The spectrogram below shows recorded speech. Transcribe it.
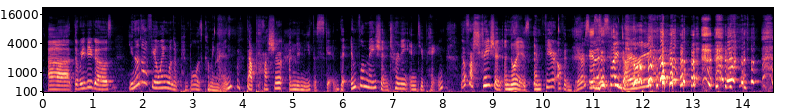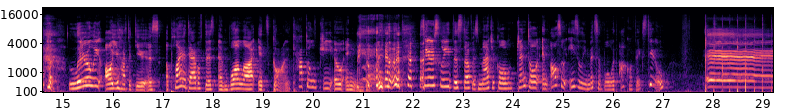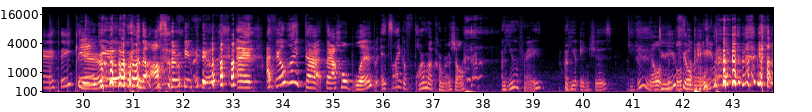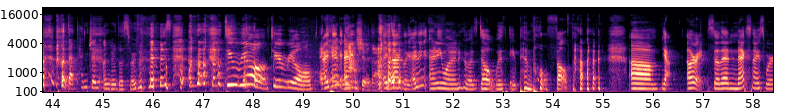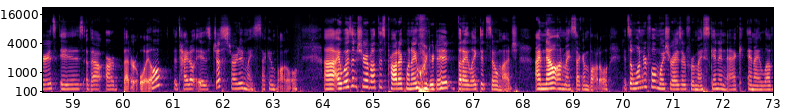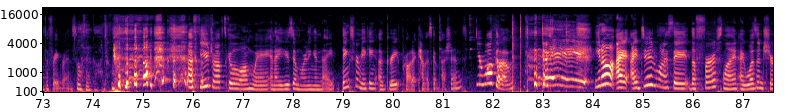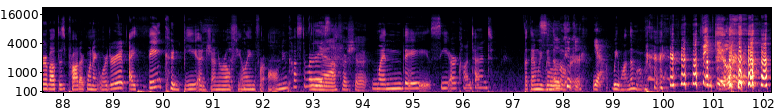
Uh, the review goes. You know that feeling when a pimple is coming in? that pressure underneath the skin, the inflammation turning into pain, the frustration, annoyance, and fear of embarrassment? Is this my diary? Literally, all you have to do is apply a dab of this, and voila, it's gone. Capital G O N E gone. Seriously, this stuff is magical, gentle, and also easily mixable with Aquafix too. Hey, thank you. Thank you for the awesome review. And I feel like that that whole blip, it's like a pharma commercial. Are you afraid? Are you anxious? Do you know Do you feel coming? pain? yeah, that tension under the surface. too real, too real. I, I can't think not any- share that. exactly. I think anyone who has dealt with a pimple felt that. Um, yeah. All right. So then, next nice words is about our better oil. The title is "Just started my second bottle." Uh, I wasn't sure about this product when I ordered it, but I liked it so much. I'm now on my second bottle. It's a wonderful moisturizer for my skin and neck, and I love the fragrance. Oh, thank God. a few drops go a long way, and I use it morning and night. Thanks for making a great product, Chemist Confessions. You're welcome. hey! you know, I, I did want to say the first line, I wasn't sure about this product when I ordered it, I think could be a general feeling for all new customers Yeah, for sure. when they see our content. But then we It's win them over. kooky. Yeah. We won them over. Thank you.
